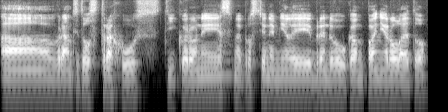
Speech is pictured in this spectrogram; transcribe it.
a v rámci toho strachu z té korony jsme prostě neměli brandovou kampaň Roléto,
